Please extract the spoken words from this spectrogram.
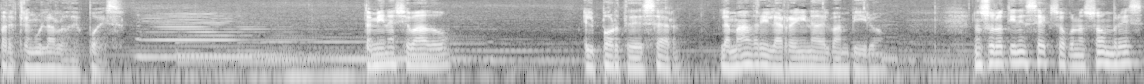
para estrangularlos después. También ha llevado el porte de ser la madre y la reina del vampiro. No solo tiene sexo con los hombres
